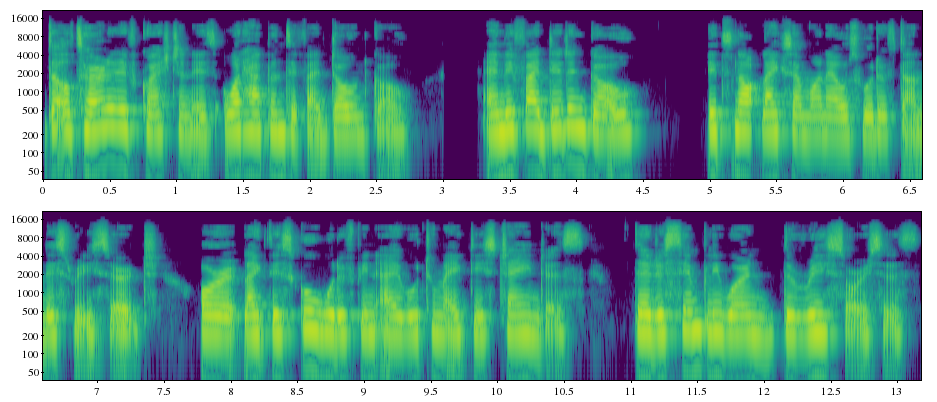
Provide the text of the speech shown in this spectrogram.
the alternative question is what happens if I don't go? And if I didn't go, it's not like someone else would have done this research or like the school would have been able to make these changes. There just simply weren't the resources.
